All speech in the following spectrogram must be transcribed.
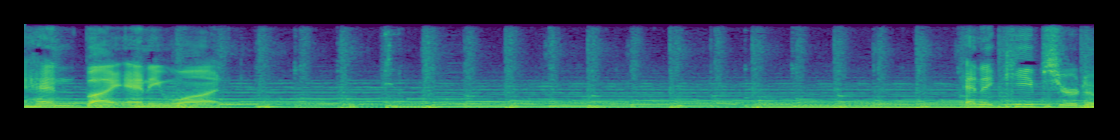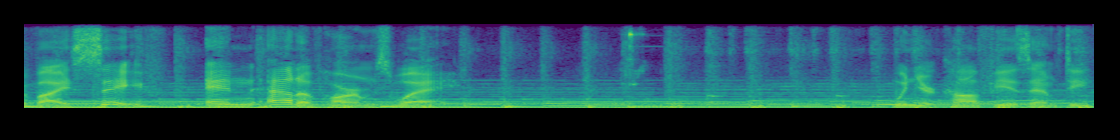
and by anyone. And it keeps your device safe and out of harm's way. When your coffee is empty,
